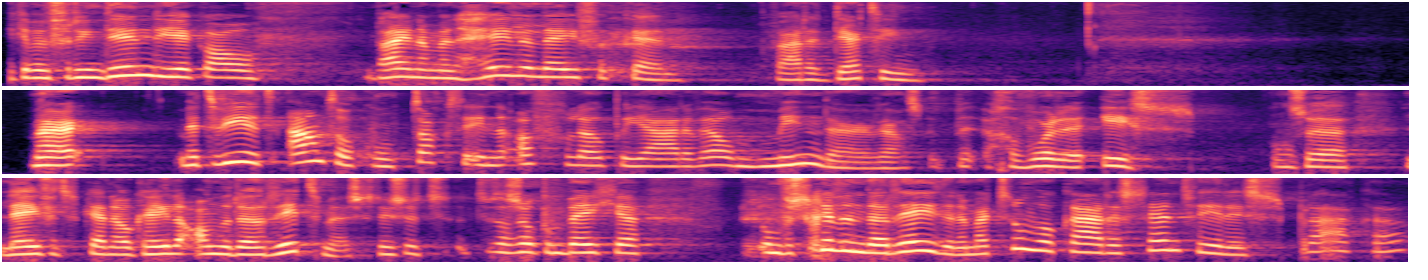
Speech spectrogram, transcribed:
Ik heb een vriendin die ik al bijna mijn hele leven ken. We waren dertien. Maar met wie het aantal contacten in de afgelopen jaren wel minder geworden is. Onze levens kennen ook hele andere ritmes. Dus het, het was ook een beetje om verschillende redenen. Maar toen we elkaar recent weer eens spraken,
